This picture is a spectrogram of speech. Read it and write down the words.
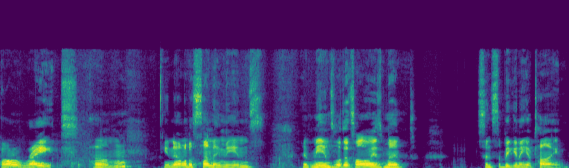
All right. Um, you know what a Sunday means. It means what it's always meant since the beginning of time.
